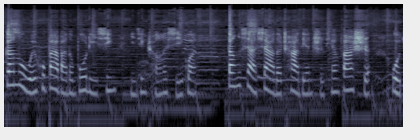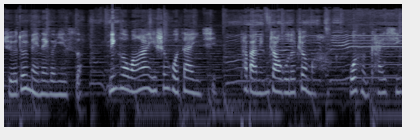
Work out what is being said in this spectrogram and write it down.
甘露维护爸爸的玻璃心已经成了习惯，当下吓得差点指天发誓：“我绝对没那个意思。您和王阿姨生活在一起，她把您照顾得这么好。”我很开心，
